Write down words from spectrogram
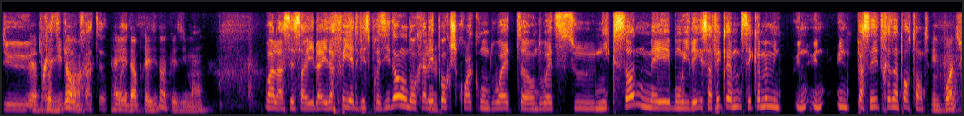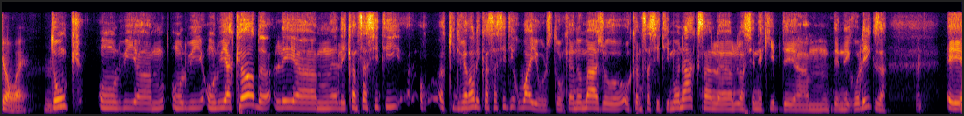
du, du, président, hein. d'un président quasiment. Voilà, c'est ça. Il a, il a failli être vice-président. Donc à mm. l'époque, je crois qu'on doit être, on doit être sous Nixon, mais bon, il est, ça fait quand même, c'est quand même une, une, une, personnalité très importante. Une pointure, ouais. Mm. Donc on lui, euh, on lui, on lui accorde les, euh, les Kansas City, euh, qui deviendront les Kansas City Royals, donc un hommage aux, Kansas City Monarchs, hein, l'ancienne équipe des, des Negro Leagues. Et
